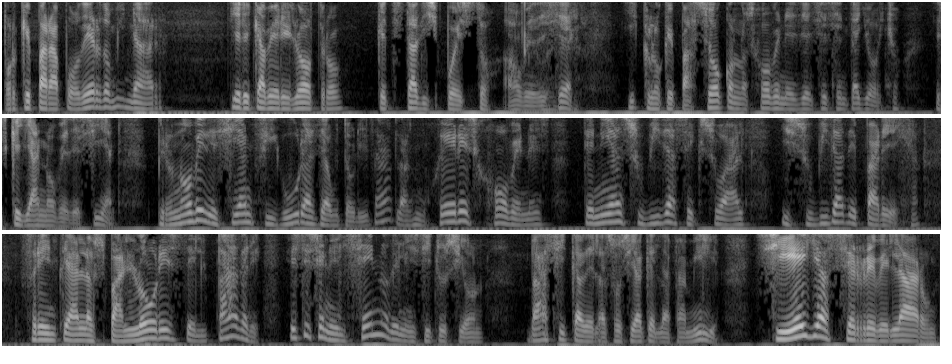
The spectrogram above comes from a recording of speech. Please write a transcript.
Porque para poder dominar tiene que haber el otro que está dispuesto a obedecer. Y lo que pasó con los jóvenes del 68 es que ya no obedecían, pero no obedecían figuras de autoridad. Las mujeres jóvenes tenían su vida sexual y su vida de pareja frente a los valores del padre. Este es en el seno de la institución básica de la sociedad que es la familia. Si ellas se rebelaron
